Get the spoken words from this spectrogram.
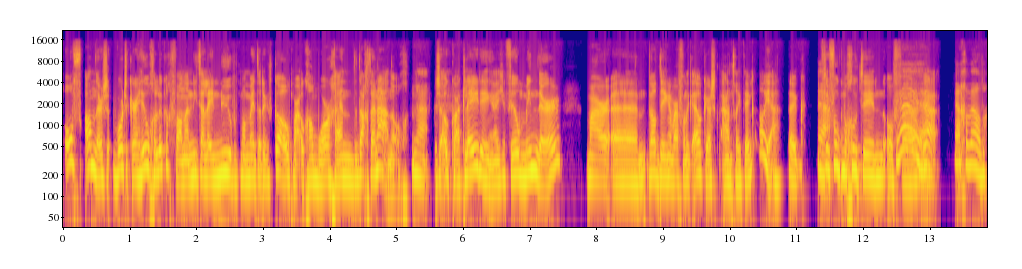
of anders word ik er heel gelukkig van. En niet alleen nu op het moment dat ik het koop, maar ook gewoon morgen en de dag daarna nog. Dus ook qua kleding, weet je, veel minder. Maar eh, wel dingen waarvan ik elke keer als ik het aantrek denk, oh ja, leuk. Dus daar voel ik me goed in. Of, Ja, eh, ja. ja. Ja, geweldig.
